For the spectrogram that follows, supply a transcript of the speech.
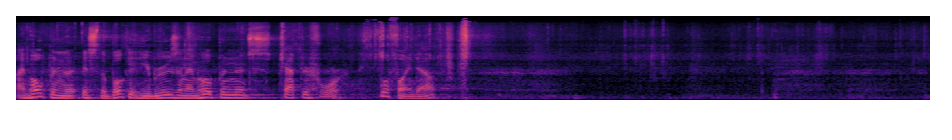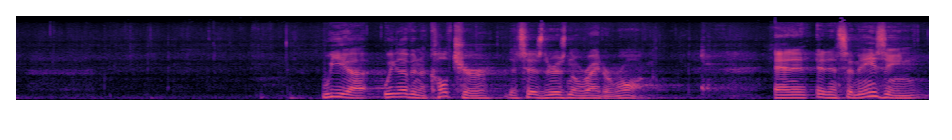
I'm hoping that it's the book of Hebrews, and I'm hoping it's chapter 4. We'll find out. We, uh, we live in a culture that says there is no right or wrong. And, it, and it's amazing,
